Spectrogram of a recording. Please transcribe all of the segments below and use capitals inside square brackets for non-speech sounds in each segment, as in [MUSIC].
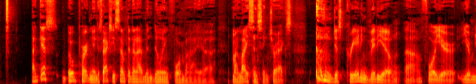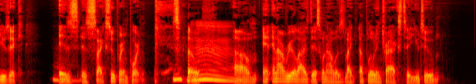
I guess real pertinent. It's actually something that I've been doing for my, uh, my licensing tracks [CLEARS THROAT] just creating video uh, for your your music mm. is is like super important. [LAUGHS] so, mm-hmm. um, and and I realized this when I was like uploading tracks to YouTube,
